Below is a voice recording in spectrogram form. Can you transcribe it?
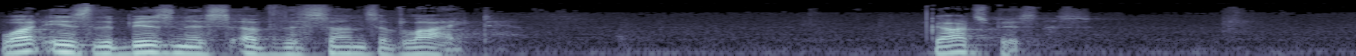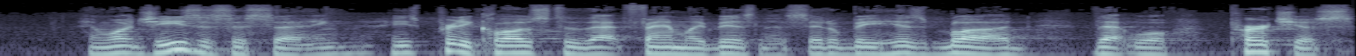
What is the business of the sons of light? God's business. And what Jesus is saying, he's pretty close to that family business. It'll be his blood that will purchase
